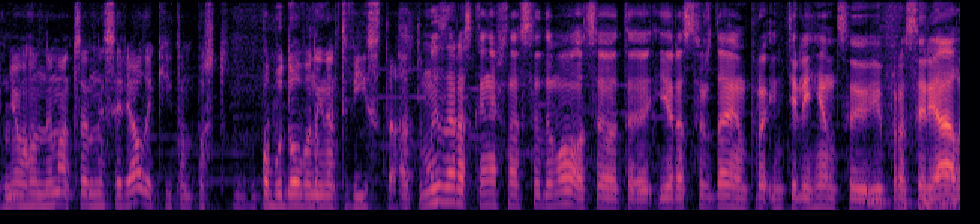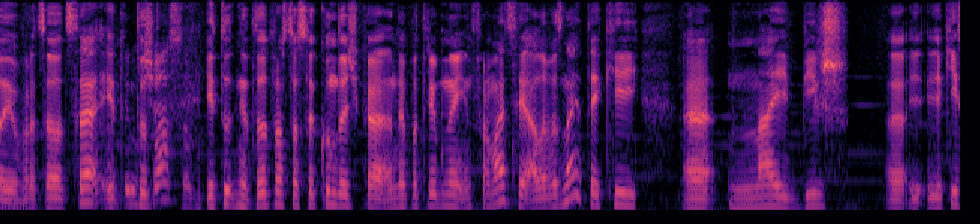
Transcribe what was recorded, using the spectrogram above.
В нього нема, це не серіал, який там пост- побудований на твістах. От ми зараз, звісно, сидимо оце от, е, і розсуждаємо про інтелігенцію, і про серіали, і про це оце. І Тим тут, часом і тут, ні, тут просто секундочка непотрібної інформації, але ви знаєте, який е, найбільш. Е, який,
